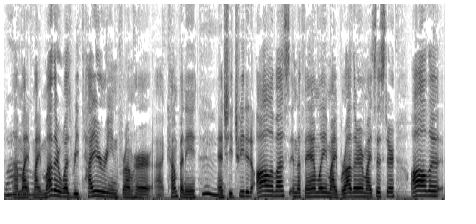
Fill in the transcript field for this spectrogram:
Wow. Uh, my, my mother was retiring from her uh, company, and she treated all of us in the family, my brother, my sister, all the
